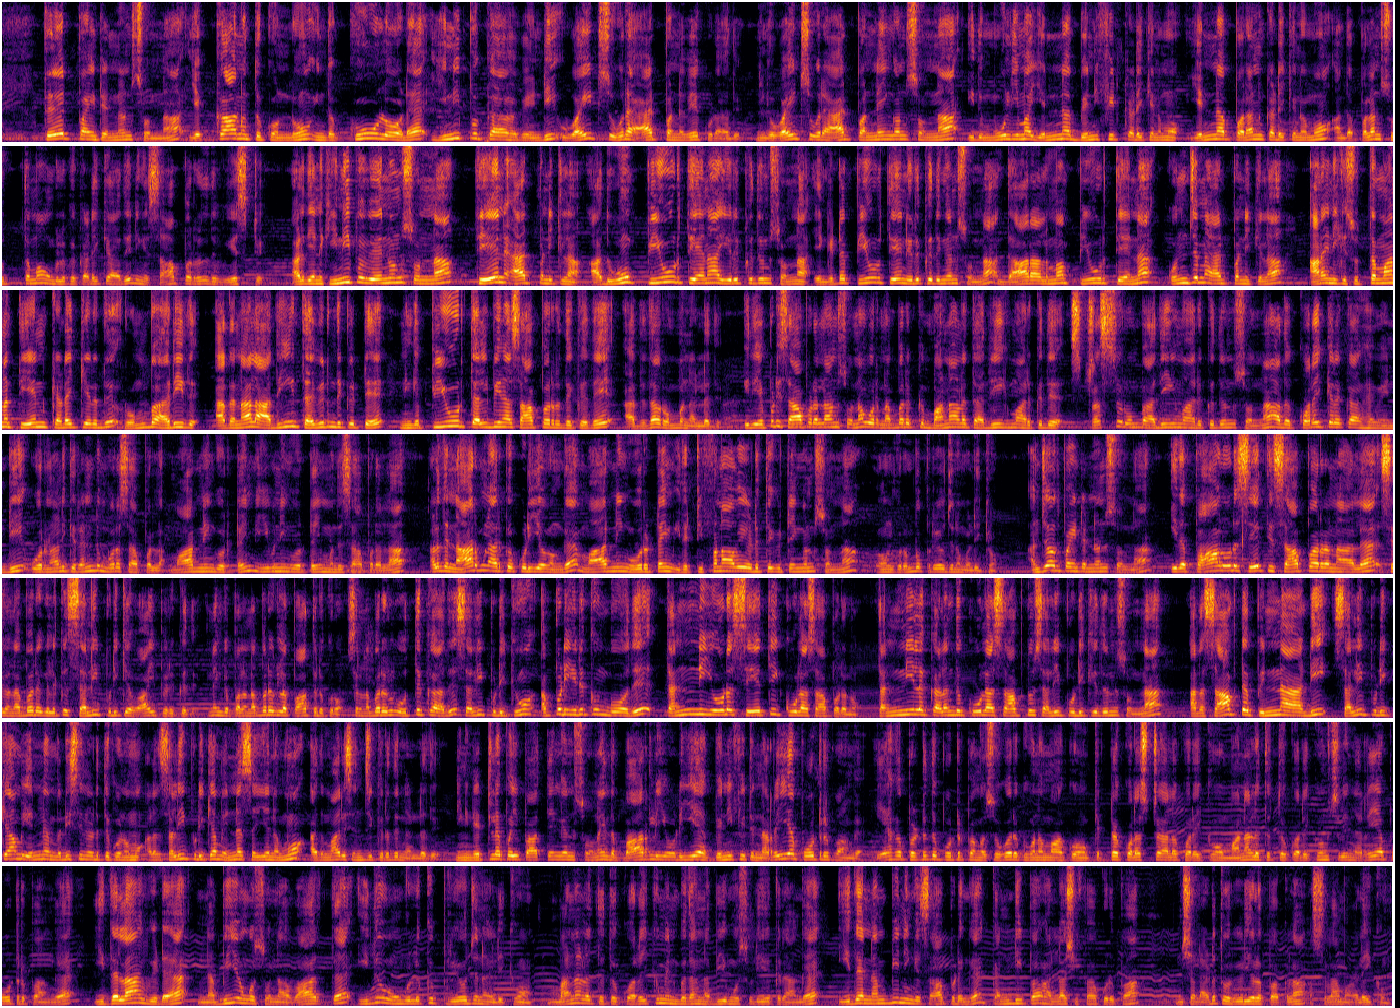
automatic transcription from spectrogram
தேர்ட் பாயிண்ட் என்னன்னு சொன்னால் எக்காரணத்து கொண்டும் இந்த கூலோட இனிப்புக்காக வேண்டி ஒயிட் சுகரை ஆட் பண்ணவே கூடாது. நீங்கள் ஒயிட் சுகரை ஆட் பண்ணீங்கன்னு சொன்னால் இது மூலியமாக என்ன பெனிஃபிட் கிடைக்கணுமோ என்ன பலன் கிடைக்கணுமோ அந்த பலன் சுத்தமாக உங்களுக்கு கிடைக்காது. நீங்கள் சாப்பிட்றது வேஸ்ட்டு அல்லது எனக்கு இனிப்பு வேணும்னு சொன்னால் தேன் ஆட் பண்ணிக்கலாம். அதுவும் பியூர் தேனாக இருக்குதுன்னு சொன்னால் எங்கிட்ட பியூர் தேன் இருக்குதுங்கன்னு சொன்னால் தாராளமாக பியூர் தேனை கொஞ்சமாக ஆட் பண்ணிக்கலாம். ஆனால் இன்றைக்கி சுத்தமான தேன் கிடைக்கிறது ரொம்ப அரிது. அதனால் அதையும் தவிர்த்துக்கிட்டு நீங்கள் பியூர் தல்பீனா சாப்பிட்றதுக்குதே அதுதான் ரொம்ப நல்லது. இது எப்படி சாப்பிடலாம்னு சொன்னால் ஒரு நபருக்கு மன அழுத்தம் அதிகமாக இருக்குது ஸ்ட்ரெஸ் ரொம்ப அதிகமாக இருக்குதுன்னு சொன்னால் அதை குறைக்கிறதுக்காக வேண்டி ஒரு நாளைக்கு ரெண்டு முறை சாப்பிட்லாம். மார்னிங் ஒரு டைம் ஈவினிங் ஒரு டைம் வந்து சாப்பிடலாம். அல்லது நார்மலாக இருக்கக்கூடியவங்க மார்னிங் ஒரு டைம் இதை டிஃபனாகவே எடுத்துக்கிட்டீங்கன்னு சொன்னால் உங்களுக்கு ரொம்ப பிரயோஜனம் அளிக்கும். அஞ்சாவது பாயிண்ட் என்னன்னு சொன்னால் இதை பாலோடு சேர்த்து சாப்பிட்றனால சில நபர்களுக்கு சளி பிடிக்க வாய்ப்பு இருக்குது. இங்கே பல நபர்களை பார்த்துருக்குறோம். சில நபர்களுக்கு ஒத்துக்காது சளி பிடிக்கும். அப்படி இருக்கும்போது தண்ணியோட சேர்த்து கூலாக சாப்பிடணும். தண்ணியில் கலந்து கூலாக சாப்பிட்டும் சளி பிடிக்குதுன்னு சொன்னால் அதை சாப்பிட்ட பின்னாடி சளி பிடிக்காம என்ன மெடிசின் எடுத்துக்கணுமோ அல்லது சளி பிடிக்காம என்ன செய்யணுமோ அது மாதிரி செஞ்சுக்கிறது நல்லது. நீங்கள் நெட்டில் போய் பார்த்தீங்கன்னு சொன்னால் இந்த பார்லியோடைய பெனிஃபிட் நிறைய போட்டிருப்பாங்க. ஏகப்பட்டது போட்டிருப்பாங்க. சுகருக்கு குணமாக்கும் கெட்ட கொலஸ்ட்ராலை குறைக்கும் மன அழுத்தத்தை குறைக்கும்னு சொல்லி நிறையா போட்டிருப்பாங்க. இதெல்லாம் விட நபியவங்க சொன்ன வார்த்தை இது உங்களுக்கு பிரயோஜனம் அளிக்கும். மன அழுத்தத்தை குறைக்கும் என்பதாக நபியவங்க சொல்லியிருக்கிறாங்க. இதை நம்பி நீங்கள் சாப்பிடுங்க. கண்டிப்பாக அல்லா ஷிஃபா கொடுப்பான். இன்ஷால்லா அடுத்த ஒரு வீடியோவில் பார்க்கலாம். அஸ்லாம் வலைக்கும்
